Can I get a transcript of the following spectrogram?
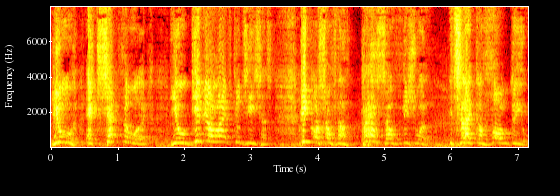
You accept the word, you give your life to Jesus because of the pressure of this world. It's like a thorn to you.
